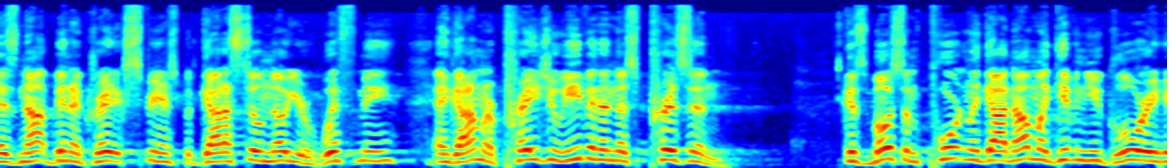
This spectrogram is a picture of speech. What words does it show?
has not been a great experience, but God, I still know you're with me. And God, I'm going to praise you even in this prison. Because most importantly, God, not only giving you glory,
